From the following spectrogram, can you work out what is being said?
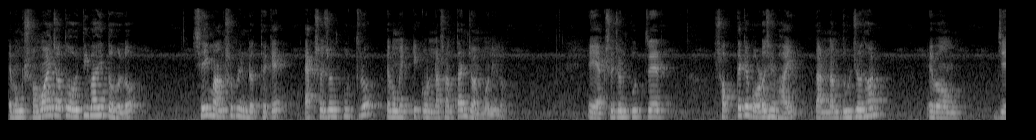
এবং সময় যত অতিবাহিত হলো, সেই মাংসপিণ্ড থেকে একশো জন পুত্র এবং একটি কন্যা সন্তান জন্ম নিল। এই একশো জন পুত্রের সবথেকে বড় যে ভাই, তার নাম দুর্যোধন এবং যে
